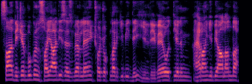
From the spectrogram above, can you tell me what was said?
sadece bugün sayı hadis ezberleyen çocuklar gibi değildi. Veyahut diyelim herhangi bir alanda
